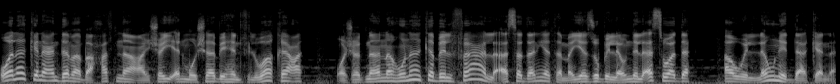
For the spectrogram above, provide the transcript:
ولكن عندما بحثنا عن شيء مشابه في الواقع وجدنا أن هناك بالفعل أسدا يتميز باللون الأسود أو اللون الداكن.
